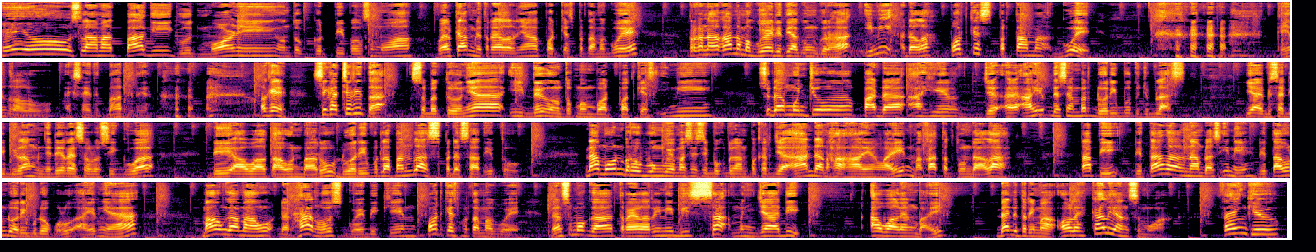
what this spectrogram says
Hey yo, selamat pagi, good morning untuk good people semua. Welcome di trailernya podcast pertama gue. Perkenalkan nama gue Aditya Agung Graha Ini adalah podcast pertama gue. Kayaknya terlalu excited banget gitu ya. Oke, singkat cerita Sebetulnya ide untuk membuat podcast ini Sudah muncul pada akhir eh, akhir Desember 2017 Ya bisa dibilang menjadi resolusi gue di awal tahun baru 2018 pada saat itu. Namun berhubung gue masih sibuk dengan pekerjaan dan hal-hal yang lain, maka tertundalah. Tapi di tanggal 16 ini, di tahun 2020 akhirnya mau nggak mau dan harus gue bikin podcast pertama gue. Dan semoga trailer ini bisa menjadi awal yang baik dan diterima oleh kalian semua. Thank you.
